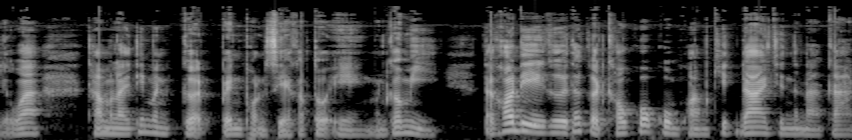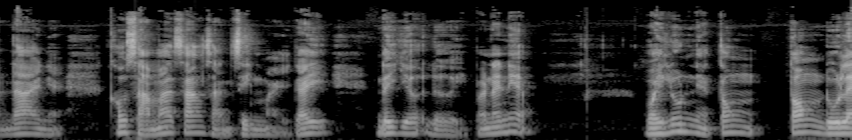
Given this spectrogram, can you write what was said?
หรือว่าทำอะไรที่มันเกิดเป็นผลเสียกับตัวเอง มันก็มี แต่ข้อดีคือถ้าเกิดเขาควบคุมความคิดได้จินตนาการได้เนี่ยเขาสามารถสร้างสารรค์สิ่งใหม่ได้ได้เยอะเลย เพราะนั้นเนี่ยวัยรุ่นเนี่ยต้อง ต้องดูแล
